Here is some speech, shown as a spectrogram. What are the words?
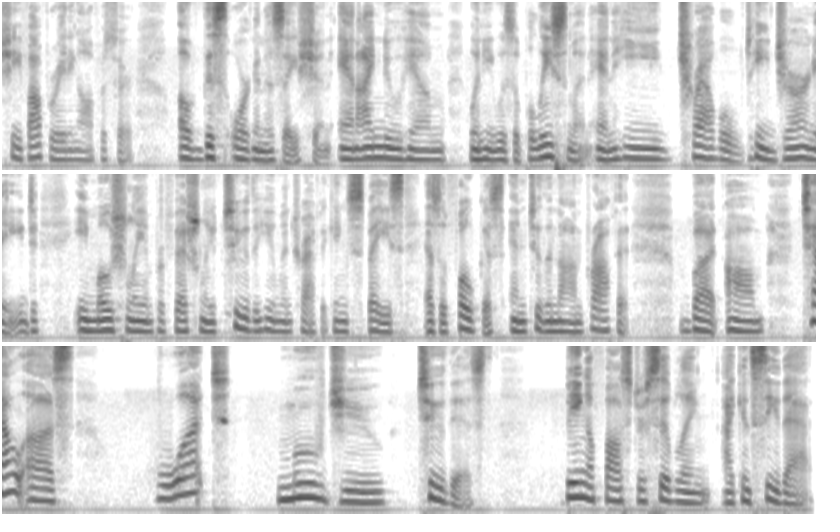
chief operating officer of this organization. And I knew him when he was a policeman and he traveled, he journeyed emotionally and professionally to the human trafficking space as a focus and to the nonprofit. But um, tell us what moved you to this? Being a foster sibling, I can see that.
